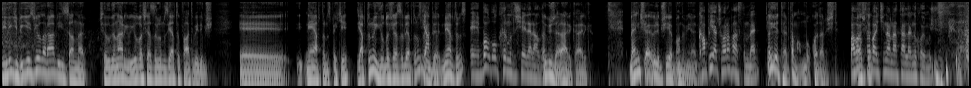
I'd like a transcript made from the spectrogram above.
Deli gibi geziyorlar abi insanlar. Çılgınlar gibi. Yılbaşı hazırlığımızı yaptık Fatih Bey demiş. Ee, ne yaptınız peki? Yaptın mı? Yılbaşı hazırlığı yaptınız mı? Yaptım. evde? Ne yaptınız? Ee, bol bol kırmızı şeyler Ha, aldım. güzel harika harika. Ben hiç öyle bir şey yapmadım yani. Kapıya çorap astım ben. Ha, yeter tamam bu kadar işte. Babam Başka? sabah için anahtarlarını koymuş.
